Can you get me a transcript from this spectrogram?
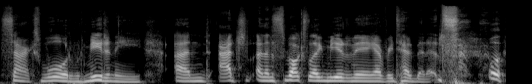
Sarek's ward, would mutiny, and actually, and then Spock's like mutinying every ten minutes. Well,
